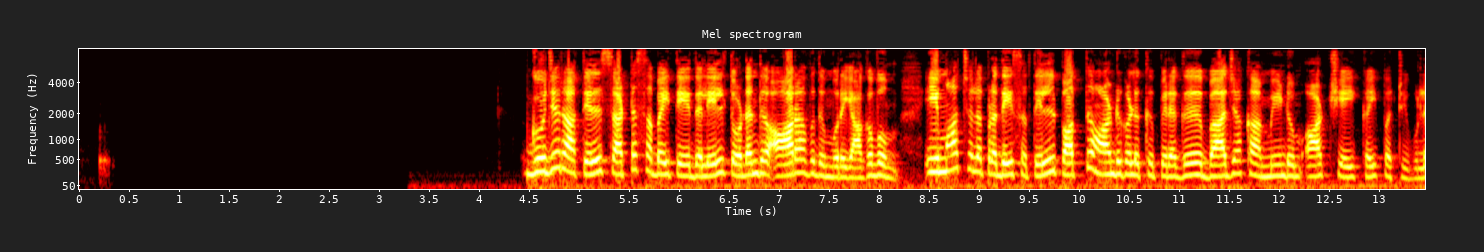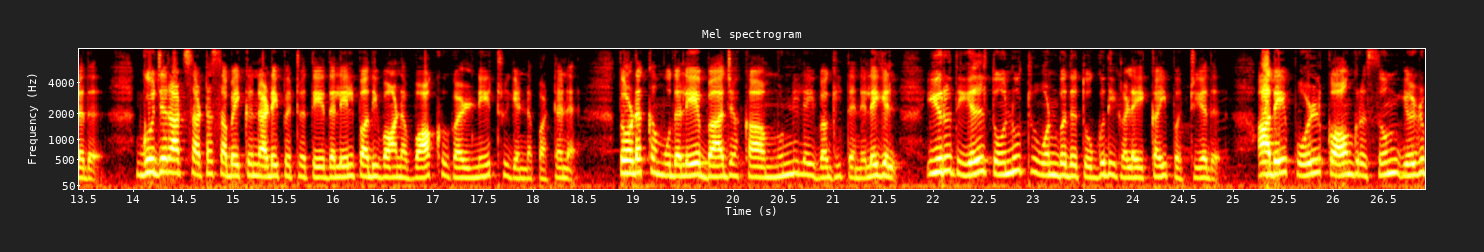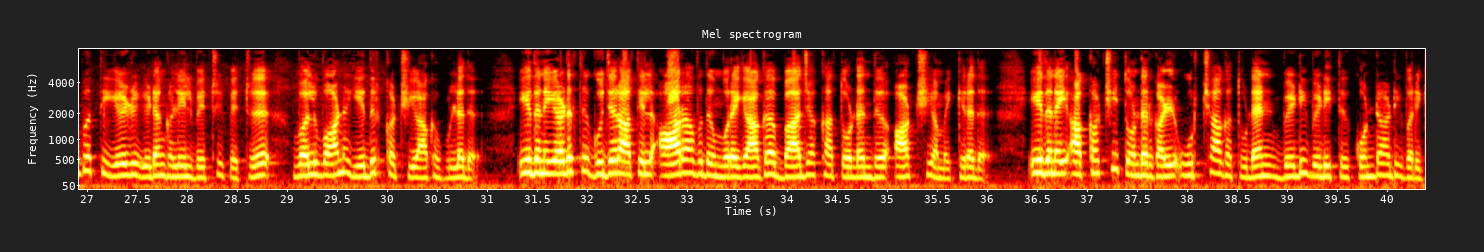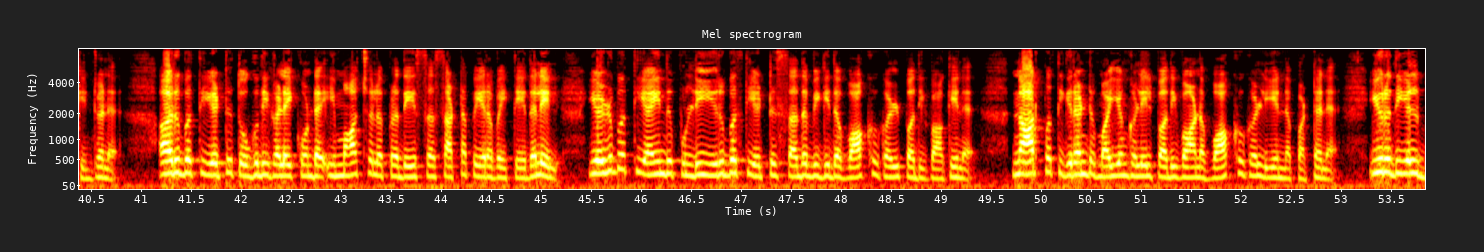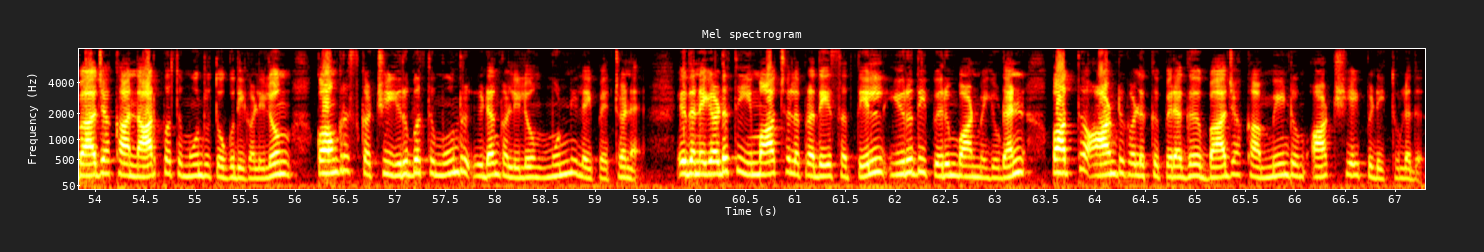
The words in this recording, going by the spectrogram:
குஜராத்தில் சட்டசபை தேர்தலில் தொடர்ந்து ஆறாவது முறையாகவும் இமாச்சல பிரதேசத்தில் பத்து ஆண்டுகளுக்கு பிறகு பாஜக மீண்டும் ஆட்சியை கைப்பற்றியுள்ளது. குஜராத் சட்டசபைக்கு நடைபெற்ற தேர்தலில் பதிவான வாக்குகள் நேற்று எண்ணப்பட்டன. தொடக்கம் முதலே பாஜக முன்னிலை வகித்த நிலையில் இறுதியில் தொன்னூற்று ஒன்பது தொகுதிகளை கைப்பற்றியது. அதேபோல் காங்கிரசும் எழுபத்தி ஏழு இடங்களில் வெற்றி பெற்று வலுவான எதிர்க்கட்சியாக உள்ளது. இதனையடுத்து குஜராத்தில் ஆறாவது முறையாக பாஜக தொடர்ந்து ஆட்சி அமைக்கிறது. இதனை அக்கட்சி தொண்டர்கள் உற்சாகத்துடன் வெடி வெடித்து கொண்டாடி வருகின்றனர். அறுபத்தி எட்டு தொகுதிகளை கொண்ட இமாச்சல பிரதேச சட்டப்பேரவை தேர்தலில் எழுபத்தி ஐந்து புள்ளி இருபத்தி எட்டு சதவிகித வாக்குகள் பதிவாகின. நாற்பத்தி இரண்டு மையங்களில் பதிவான வாக்குகள் எண்ணப்பட்டன. இறுதியில் பாஜக நாற்பத்தி மூன்று தொகுதிகளிலும் காங்கிரஸ் கட்சி இருபத்தி மூன்று இடங்களிலும் முன்னிலை பெற்றன. இதனையடுத்து இமாச்சல பிரதேசத்தில் இறுதி பெரும்பான்மையுடன் பத்து ஆண்டுகளுக்கு பிறகு பாஜக மீண்டும் ஆட்சியை பிடித்துள்ளது.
